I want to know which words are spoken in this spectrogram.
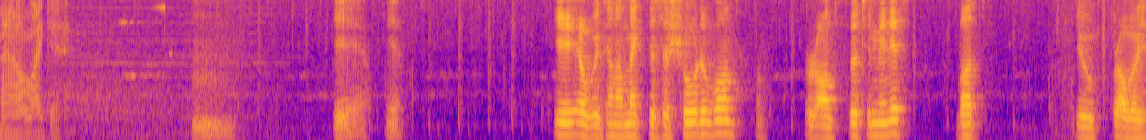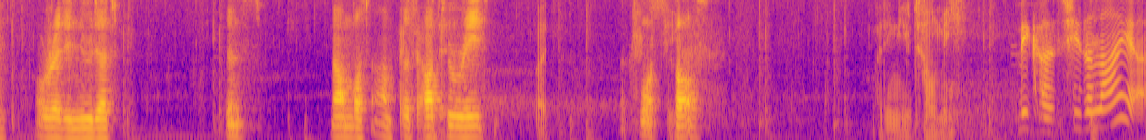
I don't like it. Hmm. Yeah, yeah. Yeah, we're gonna make this a shorter one, around 30 minutes, but you probably already knew that since numbers aren't that hard it. to read But at what cost. why didn't you tell me? Because she's a liar.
